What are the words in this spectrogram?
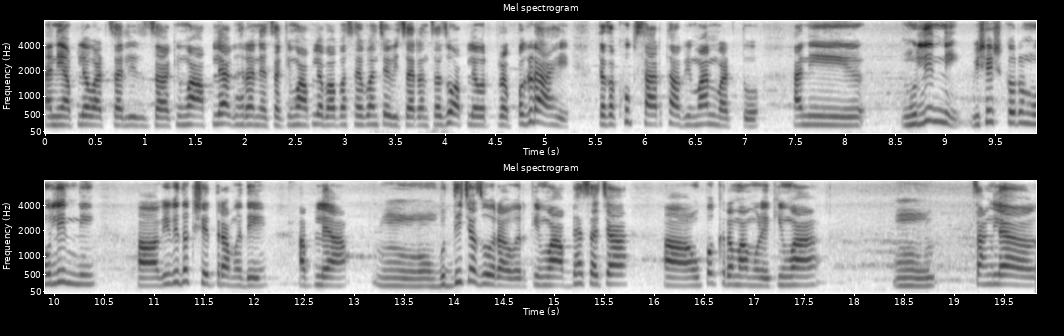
आणि आपल्या वाटचालीचा किंवा आपल्या घराण्याचा किंवा आपल्या बाबासाहेबांच्या विचारांचा जो आपल्यावर प्र पगडा आहे त्याचा खूप सार्थ अभिमान वाटतो. आणि मुलींनी विशेष करून मुलींनी विविध क्षेत्रामध्ये आपल्या बुद्धीच्या जोरावर किंवा अभ्यासाच्या उपक्रमामुळे किंवा चांगल्या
